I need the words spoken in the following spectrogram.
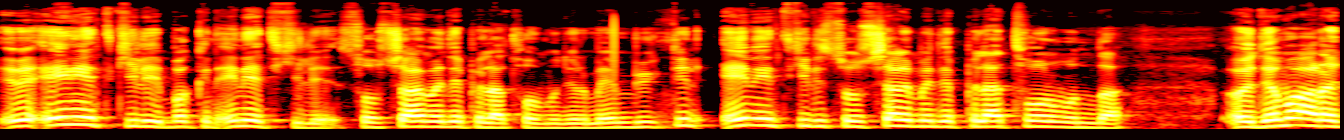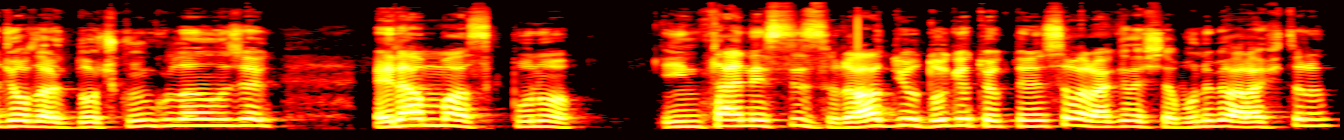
en etkili bakın en etkili sosyal medya platformu diyorum. En büyük değil en etkili sosyal medya platformunda ödeme aracı olarak Dogecoin kullanılacak. Elon Musk bunu internetsiz radyo doge teknolojisi var arkadaşlar. Bunu bir araştırın.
